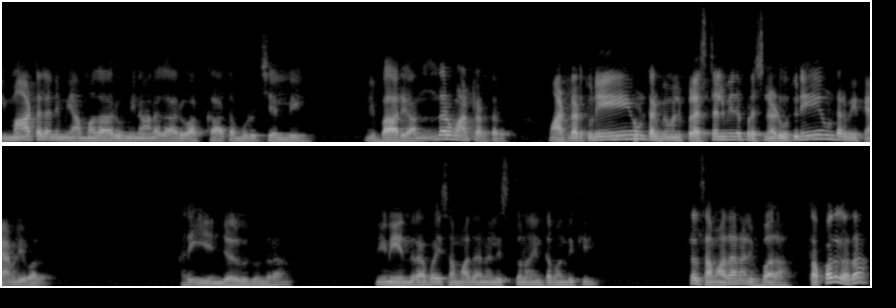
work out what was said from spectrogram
ఈ మాటలని మీ అమ్మగారు మీ నాన్నగారు అక్క తమ్ముడు చెల్లి మీ భార్య అందరూ మాట్లాడతారు. మాట్లాడుతూనే ఉంటారు. మిమ్మల్ని ప్రశ్నల మీద ప్రశ్న అడుగుతూనే ఉంటారు మీ ఫ్యామిలీ వాళ్ళు. అరే ఏం జరుగుతుందిరా? నేను ఏంద్రాబాయ్ సమాధానాలు ఇస్తున్నా ఇంతమందికి? అసలు సమాధానాలు ఇవ్వాలా? తప్పదు కదా.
